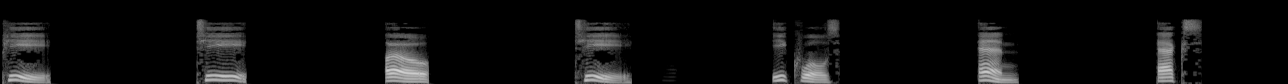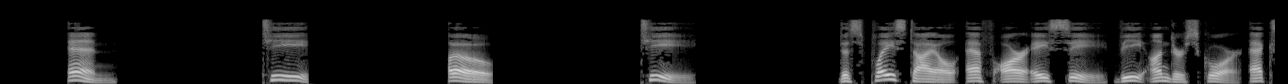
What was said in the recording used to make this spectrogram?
P T O T equals N X N T O T Display style frac v underscore x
